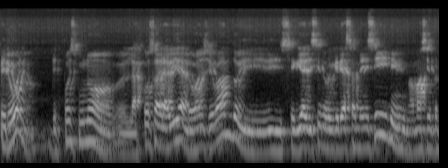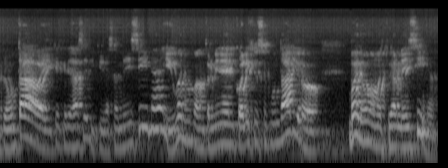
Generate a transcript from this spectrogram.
pero bueno, después uno, las cosas de la vida lo van llevando y, seguía diciendo que quería hacer medicina y mi mamá siempre preguntaba, ¿y qué querés hacer? Y quería hacer medicina. Y bueno, cuando terminé el colegio secundario, bueno, vamos a estudiar medicina.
